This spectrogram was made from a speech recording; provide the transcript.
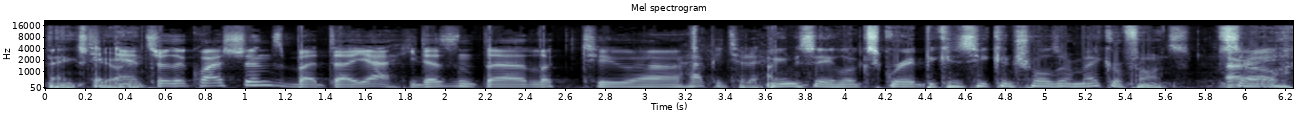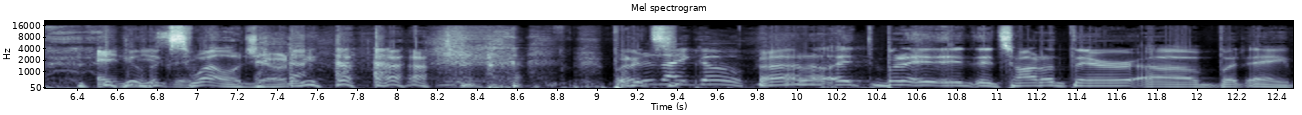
Thanks, to Jody. answer the questions. But uh, yeah, he doesn't uh, look too uh, happy today. I'm going to say he looks great because he controls our microphones. All so right. And he music. looks well, Jody. but Where did I go? I know, it, but it, it's hot out there. Uh, but hey,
